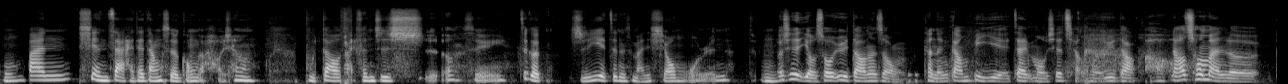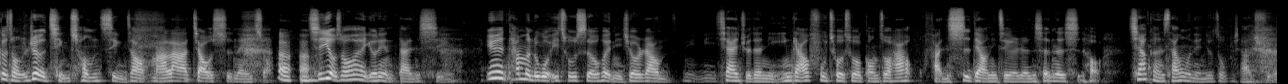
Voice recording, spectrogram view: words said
我们班现在还在当社工的，好像。不到百分之十了，所以这个职业真的是蛮消磨人的。嗯，而且有时候遇到那种可能刚毕业，在某些场合遇到，哦、然后充满了各种热情憧憬，你知道麻辣教师那种，嗯嗯，其实有时候会有点担心。因为他们如果一出社会，你就让你你现在觉得你应该要付出所有工作，他要反噬掉你这个人生的时候，其实他可能三五年就做不下去了。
